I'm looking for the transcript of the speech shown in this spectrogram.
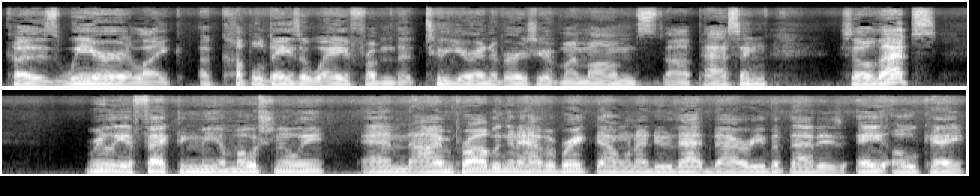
because we are like a couple days away from the two year anniversary of my mom's uh, passing. So that's really affecting me emotionally. And I'm probably going to have a breakdown when I do that diary, but that is a-okay.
